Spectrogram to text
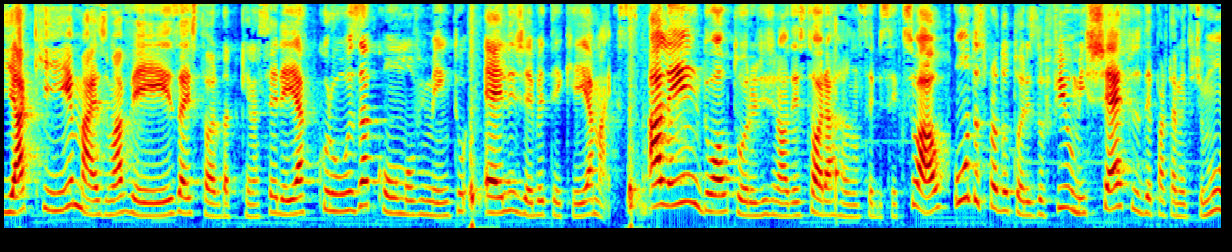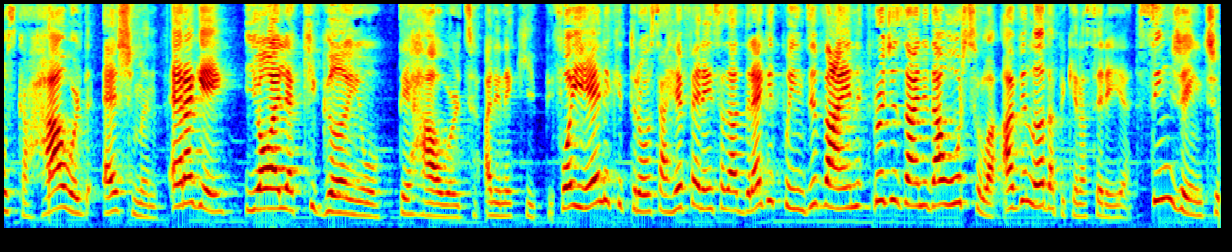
E aqui, mais uma vez, a história da Pequena Sereia cruza com o movimento LGBTQIA+. Além do autor original da história, Hans é bissexual, um dos produtores do filme, chefe do departamento de música, Howard Ashman, era gay. E olha que ganho ter Howard ali na equipe. Foi ele que trouxe a referência da drag queen Divine pro design da Úrsula, a vilã da Pequena Sereia. Sim, gente,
